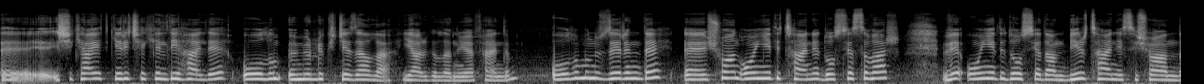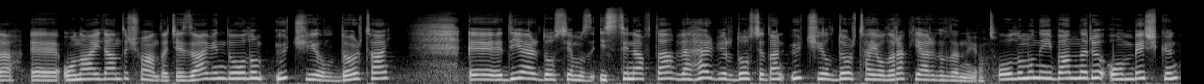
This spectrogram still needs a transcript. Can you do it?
e, şikayet geri çekildiği halde oğlum ömürlük cezala yargılanıyor efendim. Oğlumun üzerinde e, şu an 17 tane dosyası var ve 17 dosyadan bir tanesi şu anda e, onaylandı. Şu anda cezaevinde oğlum 3 yıl 4 ay. E, diğer dosyamız istinafta ve her bir dosyadan 3 yıl 4 ay olarak yargılanıyor. Oğlumun ibanları 15 gün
